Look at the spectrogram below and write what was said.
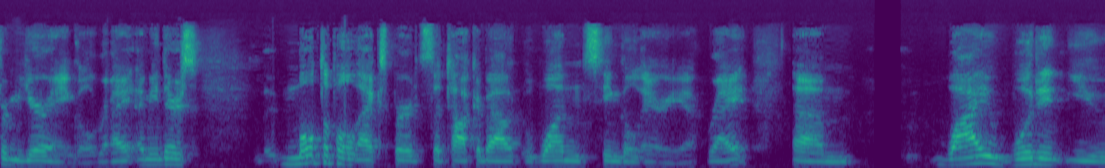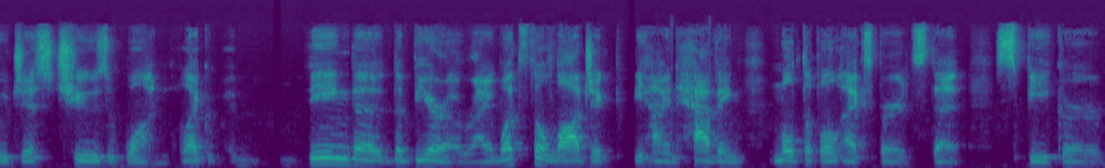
from your angle, right? I mean, there's multiple experts that talk about one single area, right? Um, why wouldn't you just choose one? Like being the the bureau, right? What's the logic behind having multiple experts that speak or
